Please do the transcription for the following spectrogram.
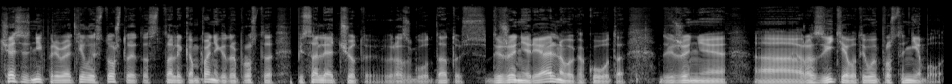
часть из них превратилась в то, что это стали компании, которые просто писали отчеты раз в год, да, то есть движение реального какого-то, движение э, развития, вот его просто не было.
